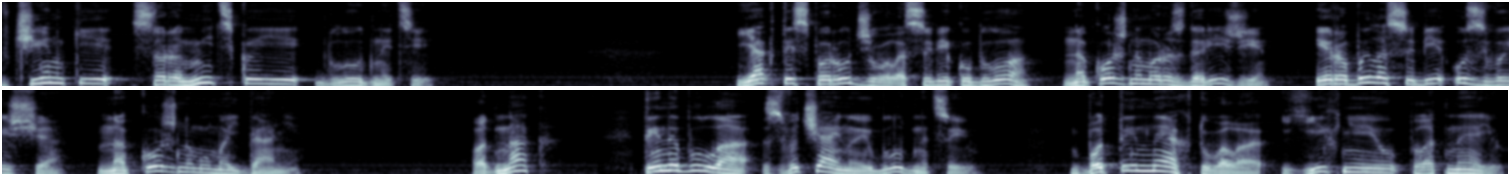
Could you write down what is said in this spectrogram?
вчинки сороміцької блудниці. Як ти споруджувала собі кубло на кожному роздоріжжі і робила собі узвища на кожному майдані. Однак ти не була звичайною блудницею, бо ти нехтувала їхньою платнею,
